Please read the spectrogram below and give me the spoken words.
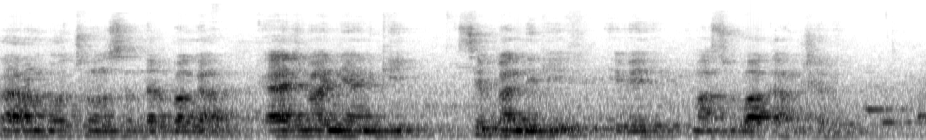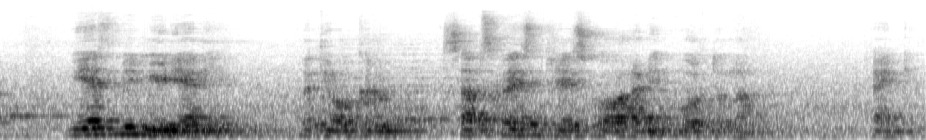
ప్రారంభోత్సవం సందర్భంగా యాజమాన్యానికి సిబ్బందికి ఇవే మా శుభాకాంక్షలు. విఎస్బి మీడియాని ప్రతి ఒక్కరూ సబ్స్క్రైబ్ చేసుకోవాలని కోరుతున్నాం థ్యాంక్ యూ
